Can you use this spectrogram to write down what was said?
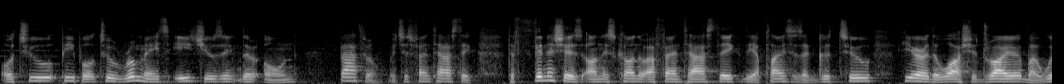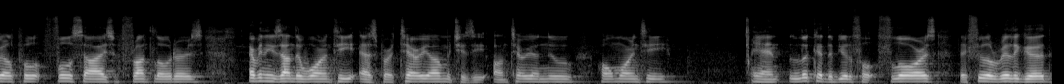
or two people, two roommates, each using their own bathroom, which is fantastic. The finishes on this condo are fantastic. The appliances are good too. Here are the washer dryer by Whirlpool, full size front loaders. Everything is under warranty as per Tarion, which is the Ontario new home warranty. And look at the beautiful floors. They feel really good.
